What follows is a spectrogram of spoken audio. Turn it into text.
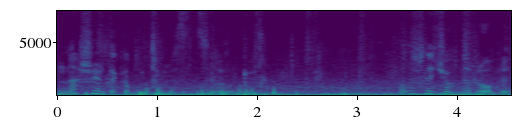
Нащо їм така будівля велика? Вони ж нічого не роблять.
